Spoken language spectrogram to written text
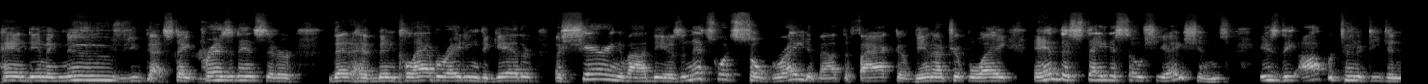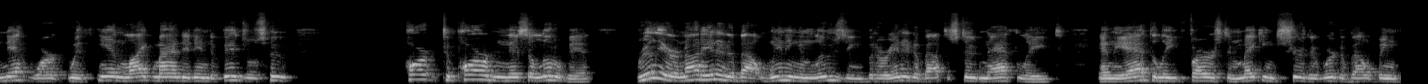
pandemic news. You've got state presidents that are that have been collaborating together, a sharing of ideas. And that's what's so great about the fact of the NIAAA and the state associations is the opportunity to network within like-minded individuals who, part to pardon this a little bit, really are not in it about winning and losing, but are in it about the student athlete and the athlete first and making sure that we're developing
